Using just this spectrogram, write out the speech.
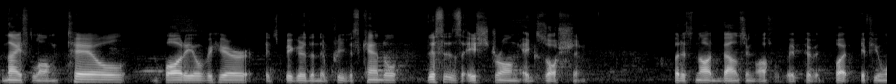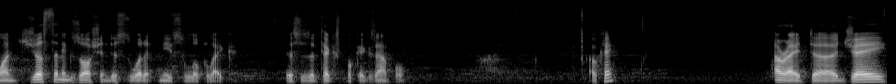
nice long tail, body over here, it's bigger than the previous candle. This is a strong exhaustion but it's not bouncing off of a pivot. But if you want just an exhaustion, this is what it needs to look like. This is a textbook example. Okay? All right, uh, Jay,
